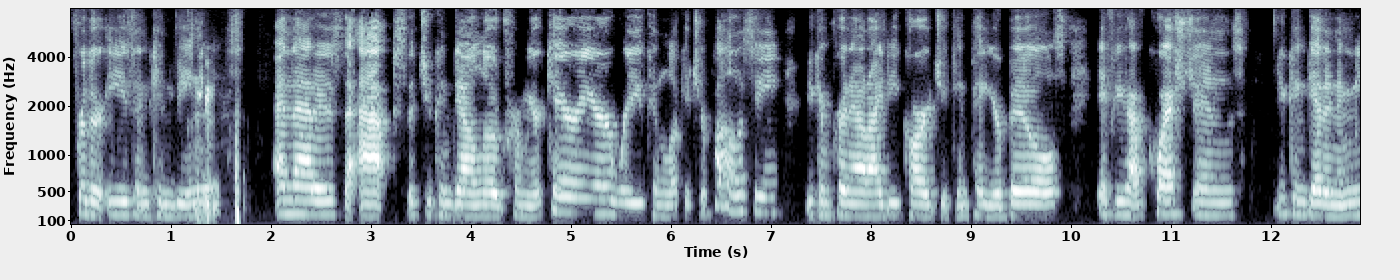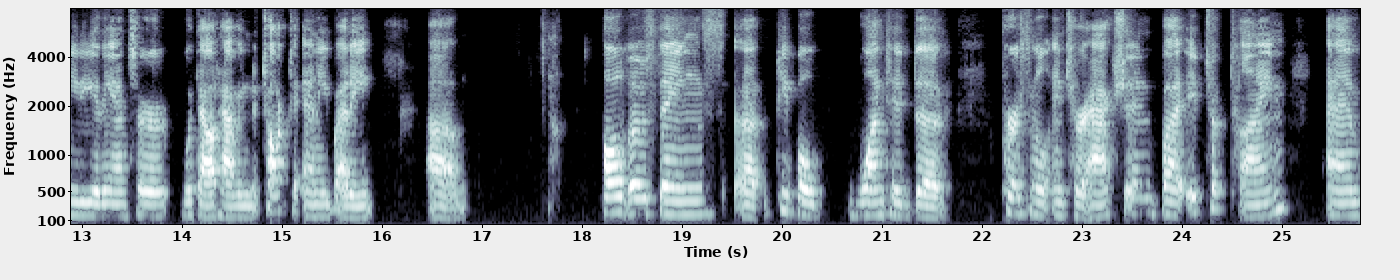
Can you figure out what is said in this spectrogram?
for their ease and convenience. And that is the apps that you can download from your carrier where you can look at your policy, you can print out ID cards, you can pay your bills. If you have questions, you can get an immediate answer without having to talk to anybody. Um, all those things, uh, people wanted the personal interaction, but it took time. And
